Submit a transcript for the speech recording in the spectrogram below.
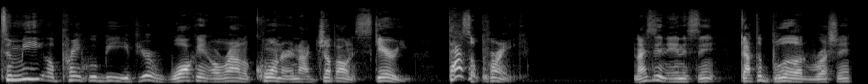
To me, a prank would be if you're walking around a corner and I jump out and scare you. That's a prank. Nice and innocent. Got the blood rushing.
